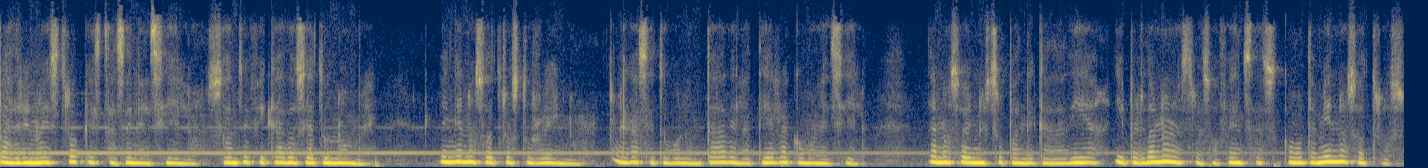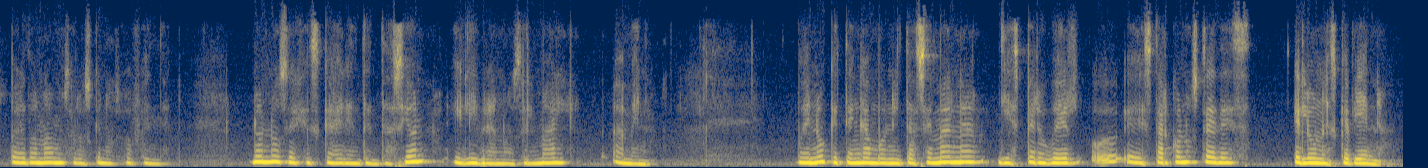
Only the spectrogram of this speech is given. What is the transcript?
Padre nuestro que estás en el cielo, santificado sea tu nombre. Venga a nosotros tu reino. Hágase tu voluntad en la tierra como en el cielo. Danos hoy nuestro pan de cada día y perdona nuestras ofensas, como también nosotros perdonamos a los que nos ofenden. No nos dejes caer en tentación y líbranos del mal. Amén. Bueno, que tengan bonita semana y espero ver eh, estar con ustedes el lunes que viene.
